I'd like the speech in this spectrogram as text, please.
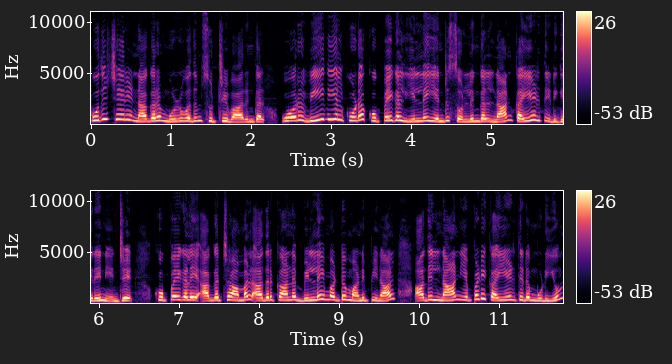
புதுச்சேரி நகரம் முழுவதும் சுற்றி வாருங்கள். ஒரு வீதியில் கூட குப்பைகள் இல்லை என்று சொல்லுங்கள். நான் கையெழுத்திடுகிறேன் என்றேன். குப்பைகளை அகற்றாமல் அதற்கான பில்லை மட்டும் அனுப்பினால் அதில் நான் எப்படி கையெழுத்திட முடியும்?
